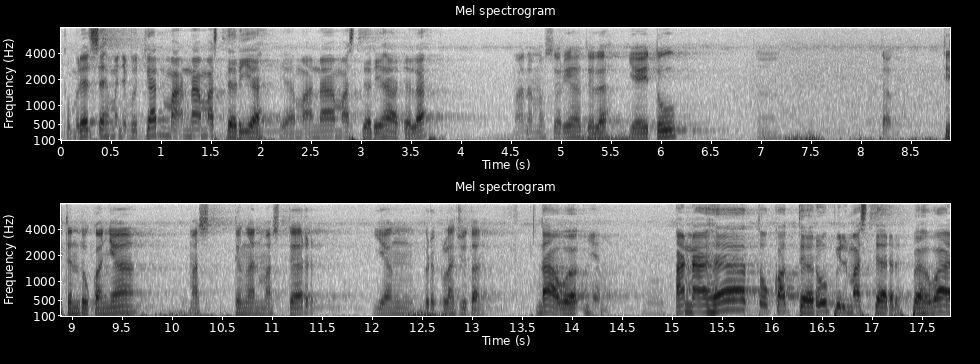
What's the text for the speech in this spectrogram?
Kemudian saya menyebutkan makna masdariyah ya, makna masdariyah adalah makna masdariyah adalah yaitu eh, ditentukannya mas dengan masdar yang berkelanjutan. Nah, wa, ya. Anaha tuqaddaru bil masdar bahwa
